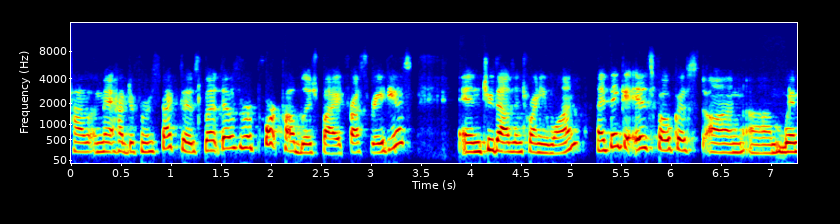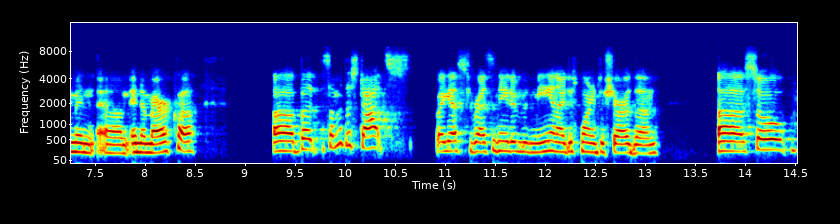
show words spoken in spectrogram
have may have different perspectives. But there was a report published by TrustRadius in 2021. I think it is focused on um, women um, in America, uh, but some of the stats, I guess, resonated with me, and I just wanted to share them. Uh, so,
